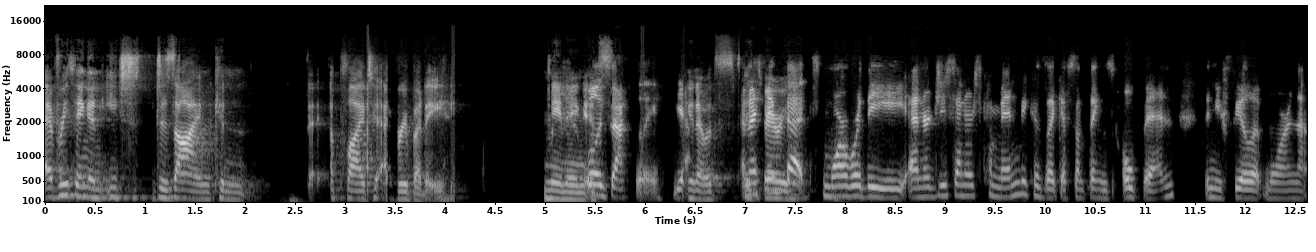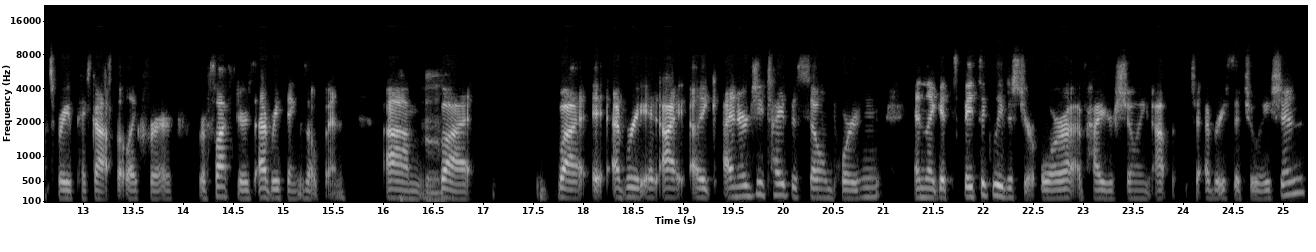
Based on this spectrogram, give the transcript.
everything in each design can apply to everybody. Meaning, well, exactly. Yeah. You know, it's and it's I think that's more where the energy centers come in because, like, if something's open, then you feel it more, and that's where you pick up. But like for reflectors, everything's open. Um, Mhm. But but it, every it, I like energy type is so important, and like it's basically just your aura of how you're showing up to every situation.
